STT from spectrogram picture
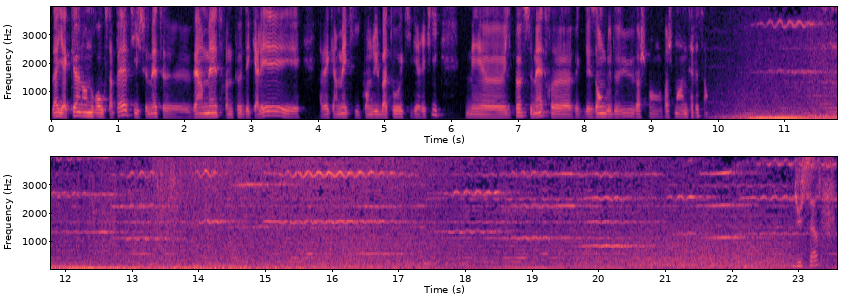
Là, il n'y a qu'un endroit où ça pète. Ils se mettent 20 mètres un peu décalés, et avec un mec qui conduit le bateau et qui vérifie. Mais ils peuvent se mettre avec des angles de vue vachement, vachement intéressants. Du surf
